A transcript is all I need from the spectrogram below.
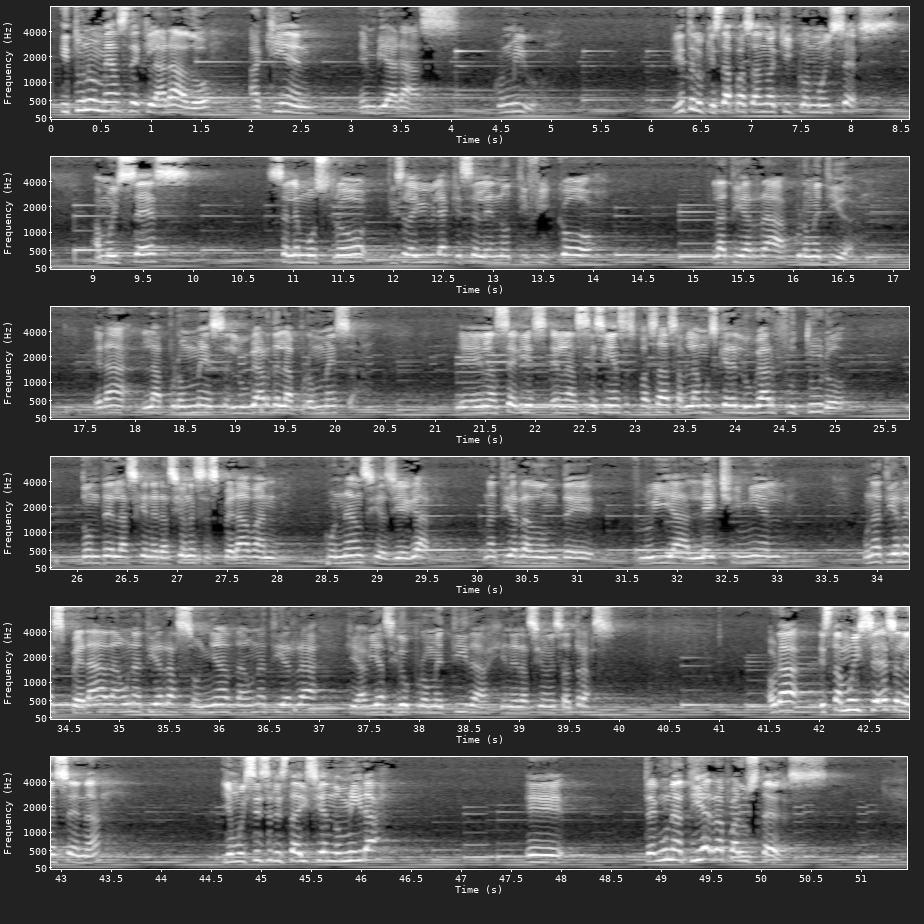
y tú no me has declarado a quién enviarás conmigo. Fíjate lo que está pasando aquí con Moisés. A Moisés se le mostró, dice la Biblia, que se le notificó la tierra prometida. Era la promesa, el lugar de la promesa. En las series, en las enseñanzas pasadas hablamos que era el lugar futuro donde las generaciones esperaban con ansias llegar. Una tierra donde fluía leche y miel. Una tierra esperada, una tierra soñada, una tierra que había sido prometida generaciones atrás. Ahora está Moisés en la escena y Moisés le está diciendo, mira, eh, tengo una tierra para ustedes.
